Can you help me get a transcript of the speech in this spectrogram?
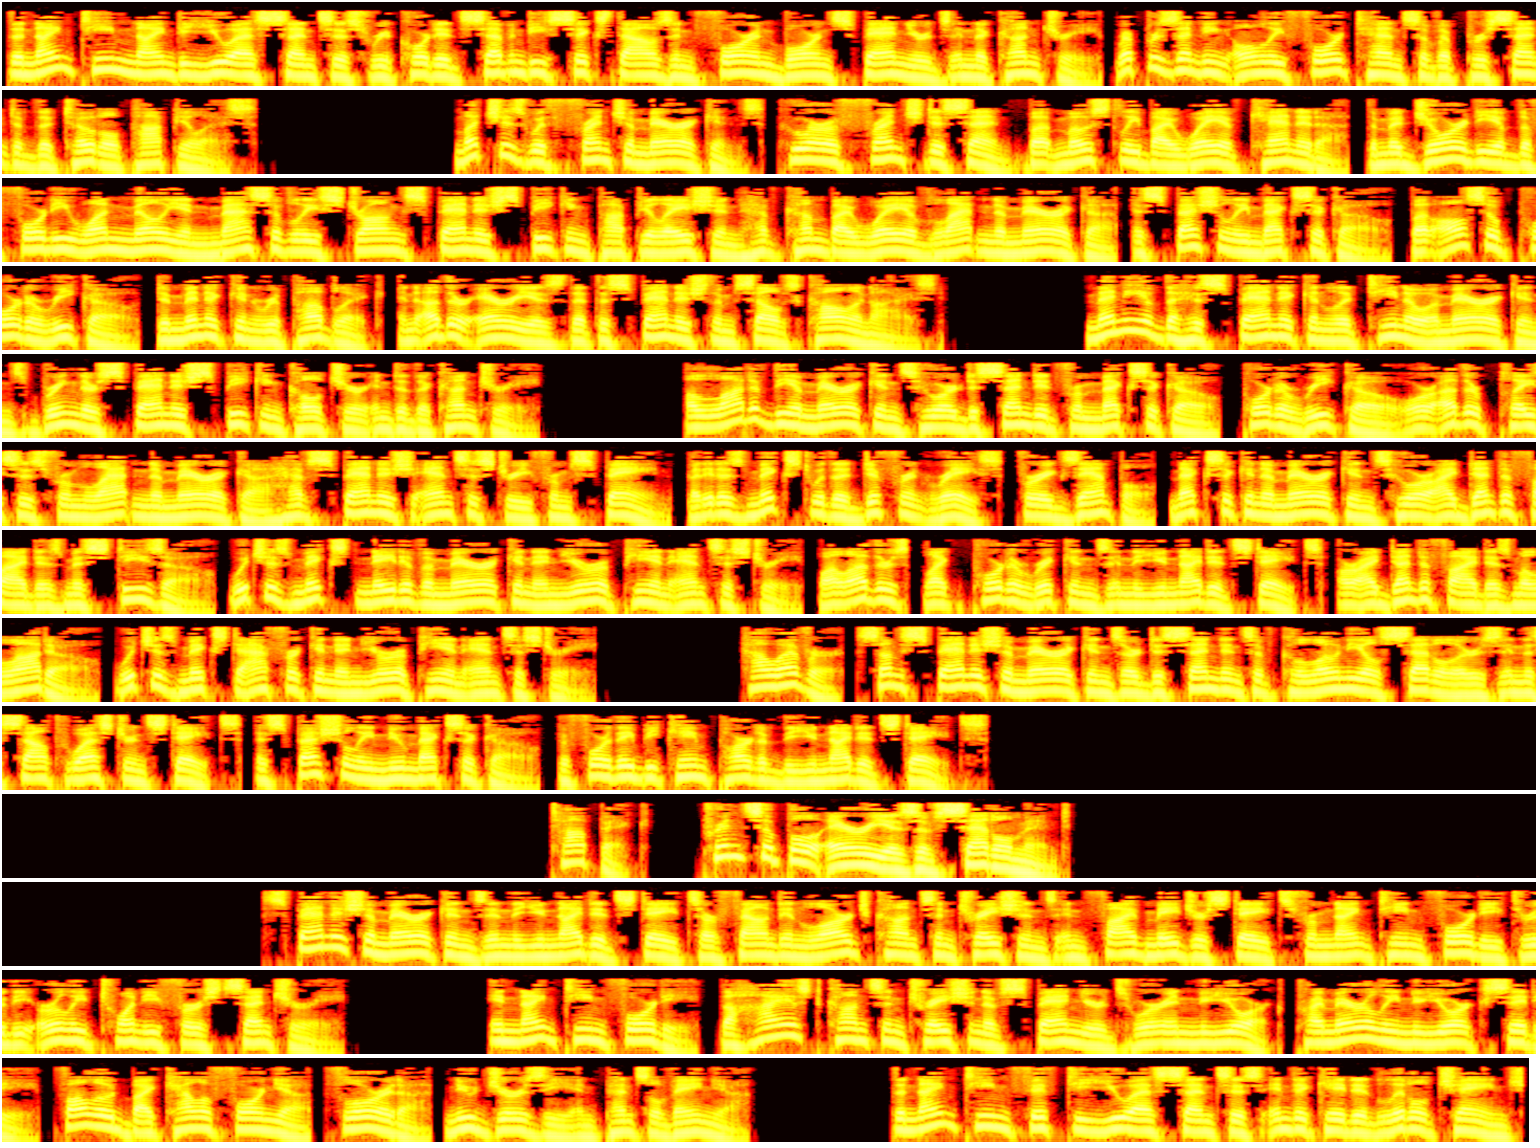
The 1990 U.S. Census recorded 76,000 foreign-born Spaniards in the country, representing only four-tenths of a percent of the total populace. Much as with French Americans, who are of French descent but mostly by way of Canada, the majority of the 41 million massively strong Spanish-speaking population have come by way of Latin America, especially Mexico, but also Puerto Rico, Dominican Republic, and other areas that the Spanish themselves colonized. Many of the Hispanic and Latino Americans bring their Spanish-speaking culture into the country. A lot of the Americans who are descended from Mexico, Puerto Rico or other places from Latin America have Spanish ancestry from Spain, but it is mixed with a different race, for example, Mexican Americans who are identified as mestizo, which is mixed Native American and European ancestry, while others, like Puerto Ricans in the United States, are identified as mulatto, which is mixed African and European ancestry. However, some Spanish Americans are descendants of colonial settlers in the southwestern states, especially New Mexico, before they became part of the United States. Principal areas of settlement Spanish Americans in the United States are found in large concentrations in five major states from 1940 through the early 21st century. In 1940, the highest concentration of Spaniards were in New York primarily New York City, followed by California, Florida, New Jersey and Pennsylvania. The 1950 U.S. Census indicated little change.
